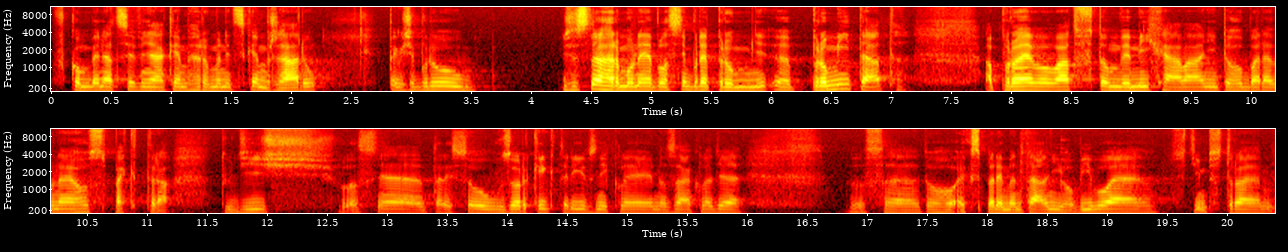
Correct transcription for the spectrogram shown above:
v kombinaci v nějakém harmonickém řádu, takže budou že se ta harmonie vlastně bude eh, promítat a projevovat v tom vymíchávání toho barevného spektra. Tudíž vlastně tady jsou vzorky, které vznikly na základě zase toho experimentálního vývoje s tím strojem,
